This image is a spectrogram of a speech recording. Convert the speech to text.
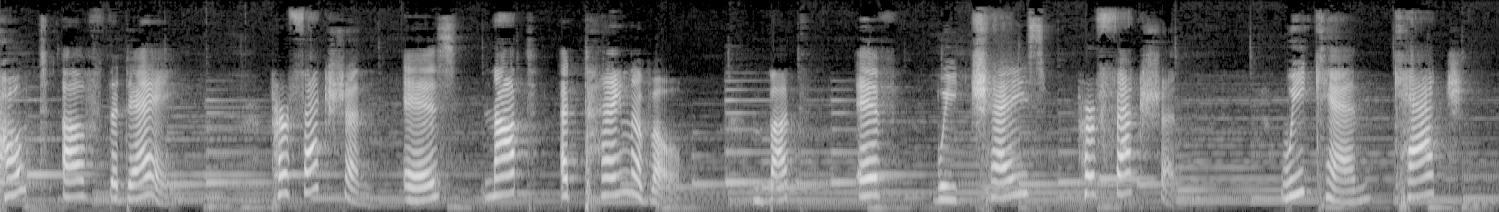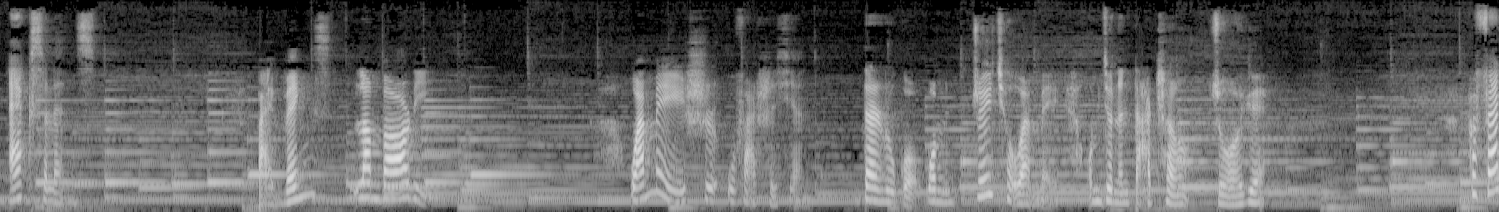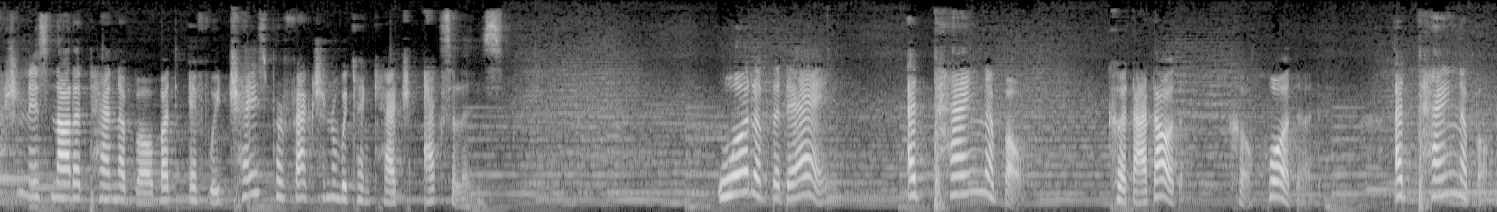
Quote of the day Perfection is not attainable, but if we chase perfection, we can catch excellence. By Vince Lombardi。完美是无法实现的，但如果我们追求完美，我们就能达成卓越。 Perfection is not attainable, but if we chase perfection, we can catch excellence. Word of the day attainable 可达到的，可获得的。attainable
